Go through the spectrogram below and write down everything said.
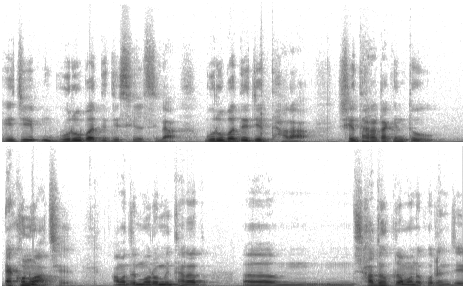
এই যে গুরুবাদী যে সিলসিলা গুরুবাদী যে ধারা সেই ধারাটা কিন্তু এখনও আছে। আমাদের মরমী ধারার সাধকরা মনে করেন যে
